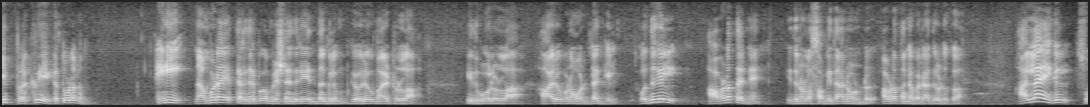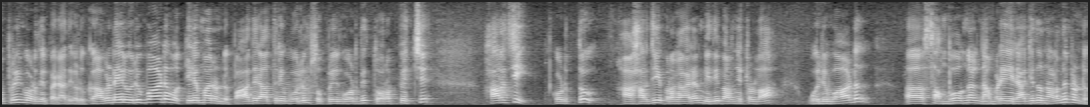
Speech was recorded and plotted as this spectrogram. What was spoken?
ഈ പ്രക്രിയയൊക്കെ തുടങ്ങുന്നത്. ഇനി നമ്മുടെ തെരഞ്ഞെടുപ്പ് കമ്മീഷനെതിരെ എന്തെങ്കിലും ഗൗരവമായിട്ടുള്ള ഇതുപോലുള്ള ആരോപണം ഉണ്ടെങ്കിൽ ഒന്നുകിൽ അവിടെ തന്നെ ഇതിനുള്ള സംവിധാനമുണ്ട് അവിടെ തന്നെ പരാതി കൊടുക്കുക. അല്ല എങ്കിൽ സുപ്രീം കോടതിയിൽ പരാതി കൊടുക്കുക. അവരുടെ ഒരുപാട് വക്കീലന്മാരുണ്ട്. പാതിരാത്രി പോലും സുപ്രീം കോടതി തുറപ്പിച്ച് ഹർജി കൊടുത്തു. ആ ഹർജി പ്രകാരം വിധി പറഞ്ഞിട്ടുള്ള ഒരുപാട് സംഭവങ്ങൾ നമ്മുടെ ഈ രാജ്യത്ത് നടന്നിട്ടുണ്ട്.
